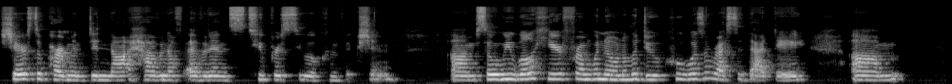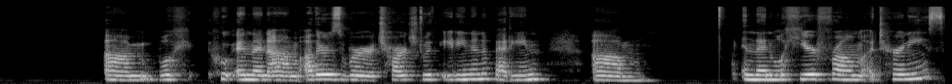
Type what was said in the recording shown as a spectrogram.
Sheriff's Department did not have enough evidence to pursue a conviction. Um, so we will hear from Winona LaDuke, who was arrested that day. Um, um, we'll, who, and then um, others were charged with aiding and abetting. Um, and then we'll hear from attorneys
